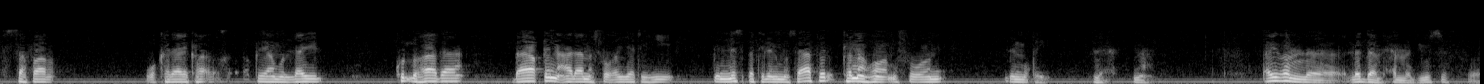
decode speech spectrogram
في السفر وكذلك قيام الليل كل هذا باق على مشروعيته بالنسبة للمسافر كما هو مشروع للمقيم. نعم. نعم. أيضا لدى محمد يوسف آه،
